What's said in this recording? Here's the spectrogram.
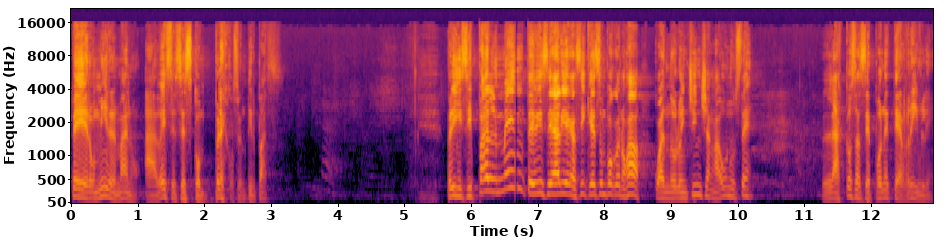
Pero mire hermano, a veces es complejo sentir paz. Principalmente, dice alguien así que es un poco enojado, cuando lo enchinchan a uno usted, la cosa se pone terrible.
